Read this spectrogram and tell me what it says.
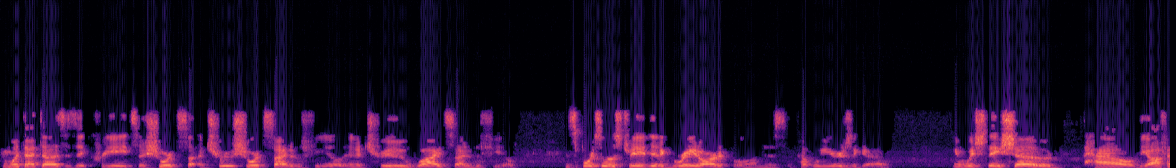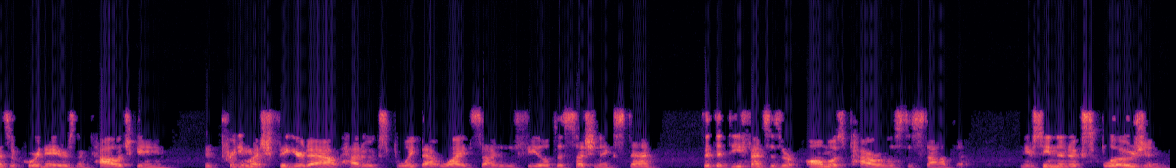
And what that does is it creates a short, a true short side of the field and a true wide side of the field. And Sports Illustrated did a great article on this a couple years ago, in which they showed how the offensive coordinators in the college game had pretty much figured out how to exploit that wide side of the field to such an extent that the defenses are almost powerless to stop them. And you've seen an explosion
